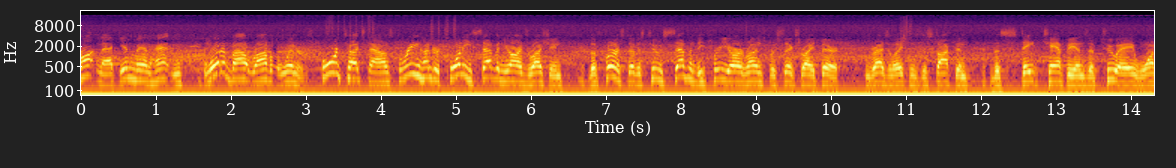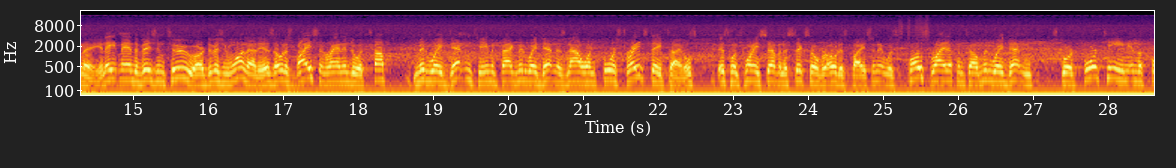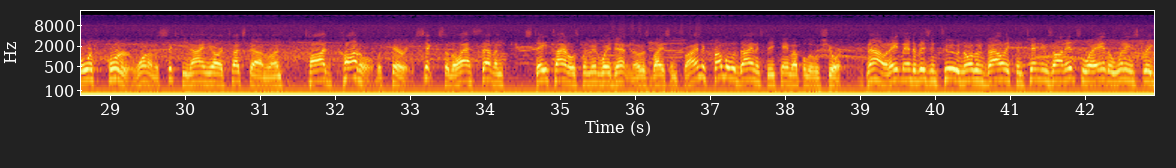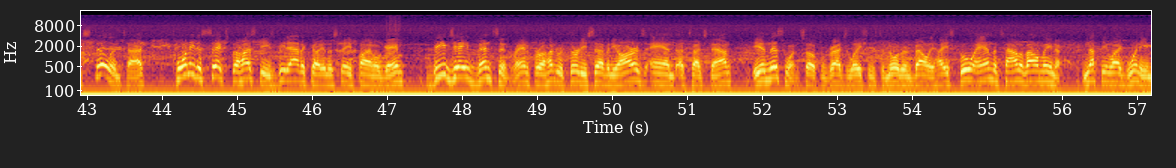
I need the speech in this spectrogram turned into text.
Frontenac in Manhattan. What about Robert Winters? Four touchdowns, 327 yards rushing. The first of his two 73-yard runs for six right there. Congratulations to Stockton, the state champions of 2A, 1A. In eight-man Division 2, or Division 1, that is, Otis Bison ran into a tough Midway Denton team. In fact, Midway Denton has now won four straight state titles. This one 27-6 over Otis Bison. It was close right up until Midway Denton scored 14 in the fourth quarter, one on a 69-yard touchdown run. Todd Caudle, the carry. Six of the last seven state titles for Midway Denton. Otis Bison trying to crumble the dynasty, came up a little short. Now, in eight-man Division Northern Valley continues on its way. The winning streak still intact. 20 to 6, the Huskies beat Attica in the state final game. B.J. Vincent ran for 137 yards and a touchdown in this one. So congratulations to Northern Valley High School and the town of Almena. Nothing like winning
